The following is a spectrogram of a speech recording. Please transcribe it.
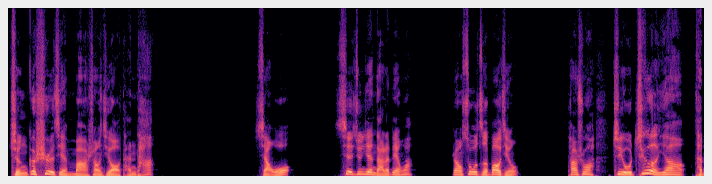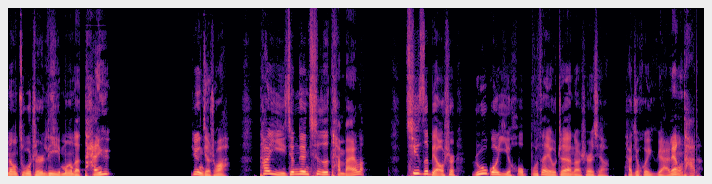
整个世界马上就要坍塌。下午，谢俊建打来电话，让苏子报警。他说：“只有这样才能阻止李梦的贪欲，并且说啊，他已经跟妻子坦白了。妻子表示，如果以后不再有这样的事情，他就会原谅他的。”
